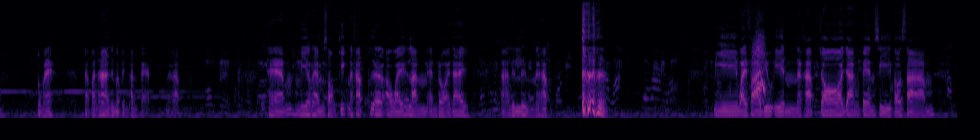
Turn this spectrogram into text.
20%ถูกไหมจาก1,500ขึ้นมาเป็น1,800นะครับ แถมมีแรม 2 กิกนะครับ เพื่อเอาไว้รัน Android ได้ อ่า ลื่น ๆ นะครับ มี Wi-Fi built-in นะครับ จอยังเป็น 4 ต่อ 3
